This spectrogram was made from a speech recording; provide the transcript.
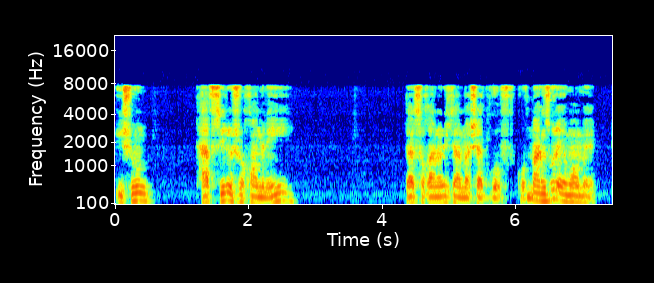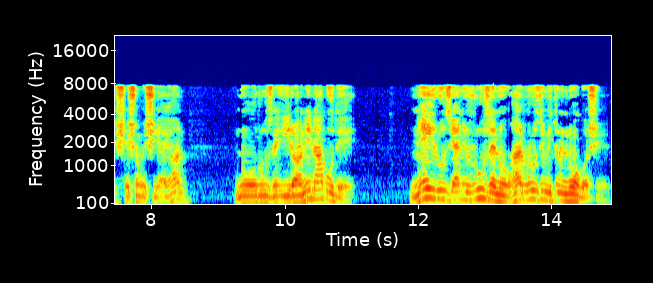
ایشون تفسیرش رو خامنه ای در سخنانیش در مشهد گفت. گفت منظور امام ششم شیعیان نوروز ایرانی نبوده. نیروز یعنی روز نو هر روزی می‌تونه نو باشه.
